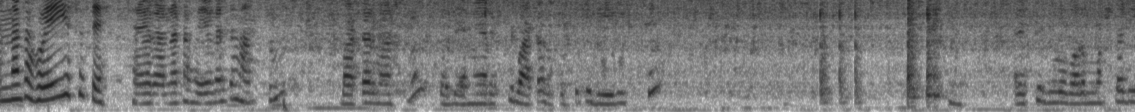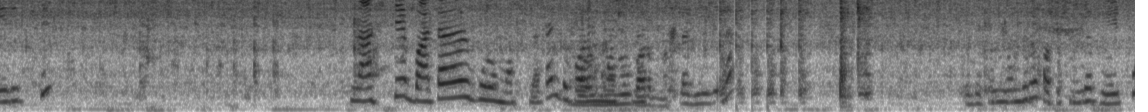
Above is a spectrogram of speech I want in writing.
রান্নাটা হয়েই এসেছে? হ্যাঁ রান্নাটা হয়ে গেছে মাশরুম বাটার মাশরুম। তবে আমি আর একটু বাটার উপর থেকে দিয়ে দিচ্ছি। আর একটু গুঁড়ো গরম মশলা দিয়ে দিচ্ছি। লাস্টে বাটার আর গুঁড়ো মশলা তাই তো? গরম মশলা। গরম মশলা দিয়ে দিলাম। তো দেখুন বন্ধুরা কত সুন্দর হয়েছে।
